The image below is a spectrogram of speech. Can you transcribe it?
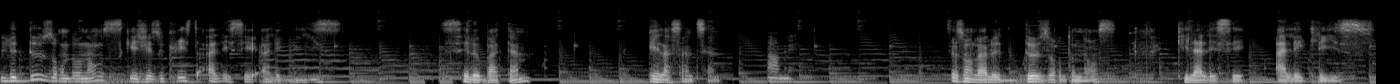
les deux ordonnances que Jésus-Christ a laissées à l'Église, c'est le baptême et la Sainte Seine. Amen. Ce sont là les deux ordonnances qu'il a laissées à l'Église.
